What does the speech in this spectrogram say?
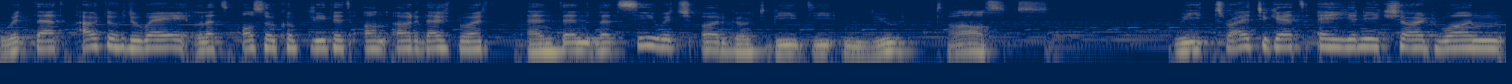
With that out of the way, let's also complete it on our dashboard and then let's see which are going to be the new tasks. We tried to get a unique shard 1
